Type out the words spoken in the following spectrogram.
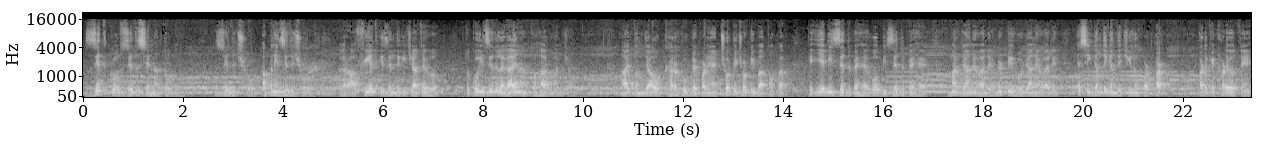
ज़िद को ज़िद से न तोड़ो, ज़िद छोड़, अपनी ज़िद छोड़। अगर आफियत की ज़िंदगी चाहते हो तो कोई ज़िद लगाए ना तो हार मान जाओ। आज तुम जाओ, घर टूटे पड़े हैं छोटी छोटी बातों पर कि ये भी ज़िद पे है, वो भी ज़िद पे है। मर जाने वाले, मिट्टी हो जाने वाले, ऐसी गंदी गंदी चीज़ों पर अड़ अड़ के खड़े होते हैं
